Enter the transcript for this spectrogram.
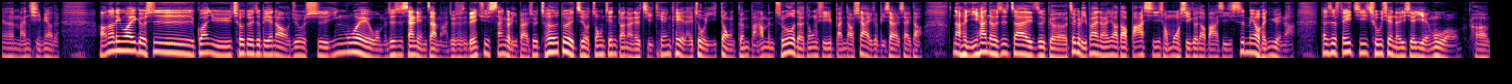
呃蛮奇妙的。好，那另外一个是关于车队这边哦，就是因为我们这是三连战嘛，就是连续三个礼拜，所以车队只有中间短短的几天可以来做移动，跟把他们所有的东西搬到下一个比赛的赛道。那很遗憾的是，在这个这个礼拜呢，要到巴西，从墨西哥到巴西是没有很远啦，但是飞机出现了一些延误哦，呃。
